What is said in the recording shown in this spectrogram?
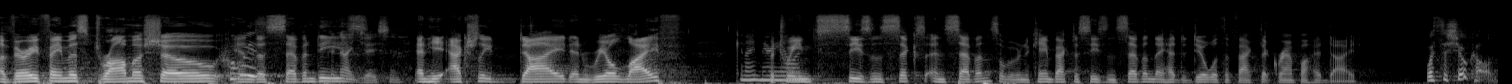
a, very famous drama show Who in is? the seventies. Good night, Jason. And he actually died in real life. Can I marry between on? season six and seven? So when it came back to season seven, they had to deal with the fact that Grandpa had died. What's the show called?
